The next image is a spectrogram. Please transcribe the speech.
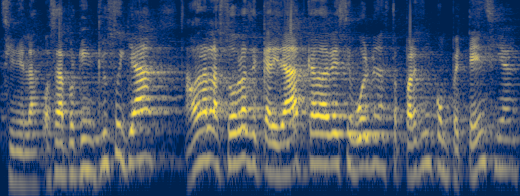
Sin el, o sea, porque incluso ya ahora las obras de caridad cada vez se vuelven hasta parecen competencia.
